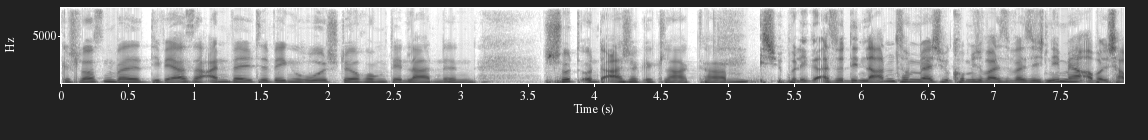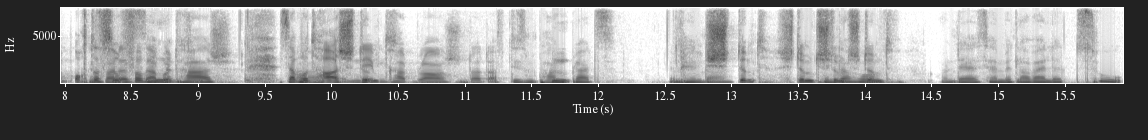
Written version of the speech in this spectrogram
geschlossen, weil diverse Anwälte wegen Ruhestörung den Laden in Schutt und Asche geklagt haben. Ich überlege, also den Laden zum Beispiel, komischerweise weiß ich nicht mehr, aber ich habe auch das, Das war so das vermutet. Sabotage. Sabotage, Äh, Neben stimmt. Carte Blanche, dort auf diesem Parkplatz. Hinter Stimmt, stimmt, stimmt, stimmt. Und der ist ja mittlerweile zu.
